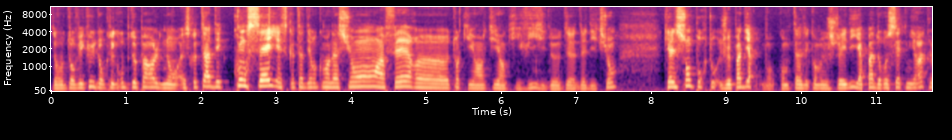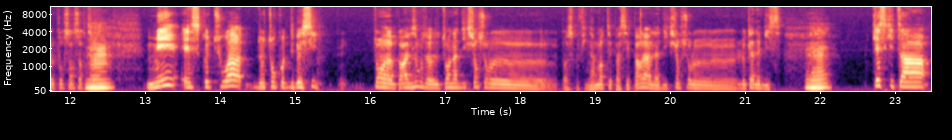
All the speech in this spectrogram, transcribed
de ton vécu donc les groupes de parole non. Est-ce que tu as des conseils, est-ce que tu as des recommandations à faire euh, toi qui en qui en qui vis de- Quelles sont pour toi Je vais pas dire bon, comme, comme je te l'ai dit, il n'y a pas de recette miracle pour s'en sortir. Mhm. Mais est-ce que toi, de ton côté, ben si, ton, euh, par exemple, euh, ton addiction sur le, parce que finalement tu es passé par là, l'addiction sur le, le cannabis. Mhm. Qu'est-ce qui t'a,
